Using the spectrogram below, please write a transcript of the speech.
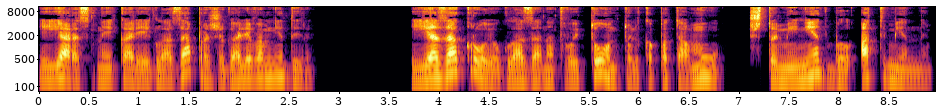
И яростные карие глаза прожигали во мне дыры. Я закрою глаза на твой тон только потому, что минет был отменным.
